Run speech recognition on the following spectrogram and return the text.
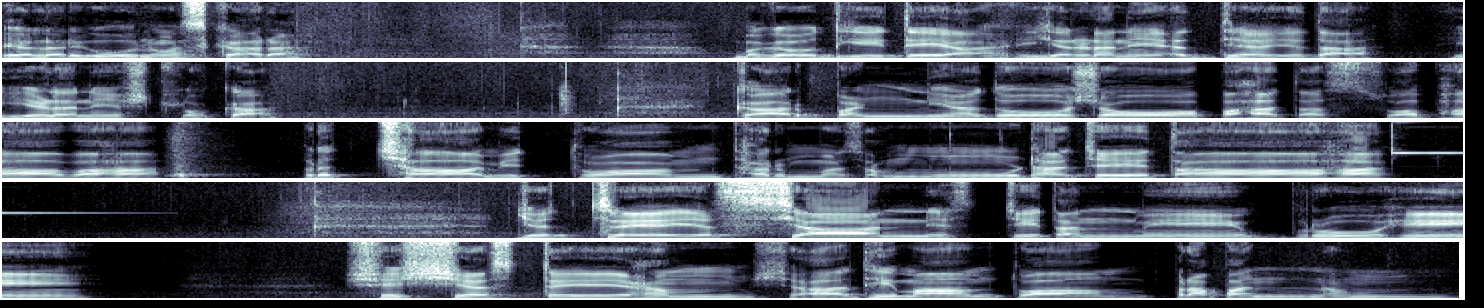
ಎಲ್ಲರಿಗೂ ನಮಸ್ಕಾರ. ಭಗವದ್ಗೀತೆಯ ಎರಡನೇ ಅಧ್ಯಾಯದ ಏಳನೇ ಶ್ಲೋಕ. ಕಾರ್ಪಣ್ಯದೋಷೋಪಹತ ಸ್ವಭಾವ ಪೃಚ್ಛಾಮಿ ತ್ವಾಂ ಧರ್ಮ ಸಮ್ಮೂಢಚೇತಾ ಯಶ್ರೇಯಸ್ಯಾನ್ನಿಶ್ಚಿತನ್ಮೇ ಬ್ರೂಹಿ, ಶಿಷ್ಯಸ್ತೇಹಂ ಶಾಧಿ ಮಾಂ ತ್ವಾಂ ಪ್ರಪನ್ನಂ.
